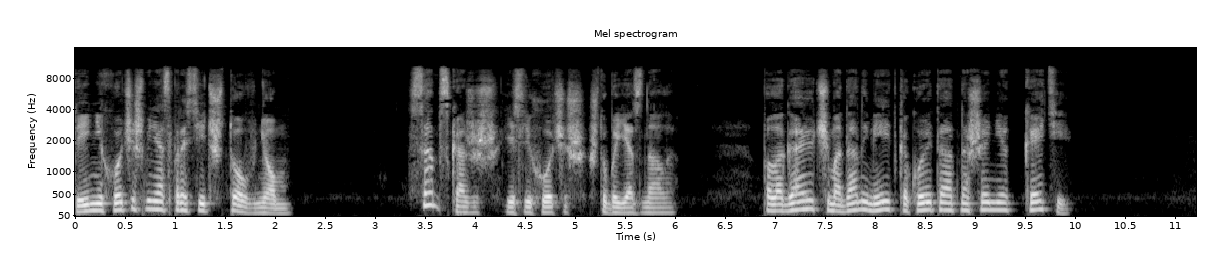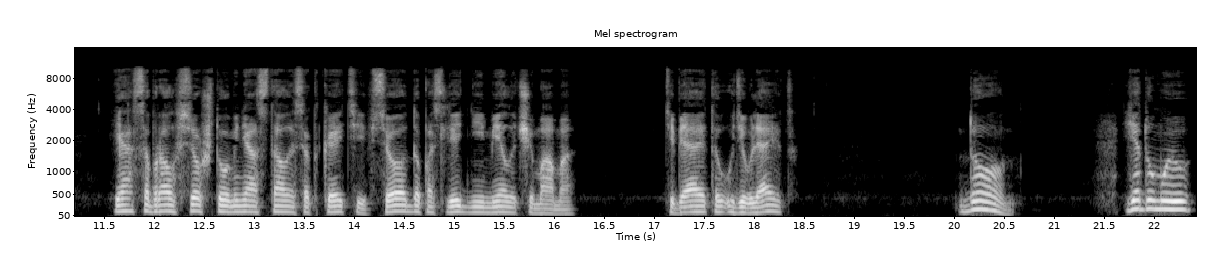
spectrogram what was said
Ты не хочешь меня спросить, что в нем? Сам скажешь, если хочешь, чтобы я знала. Полагаю, чемодан имеет какое-то отношение к Кэти. Я собрал все, что у меня осталось от Кэти, все до последней мелочи, мама. Тебя это удивляет? Дон, я думаю,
